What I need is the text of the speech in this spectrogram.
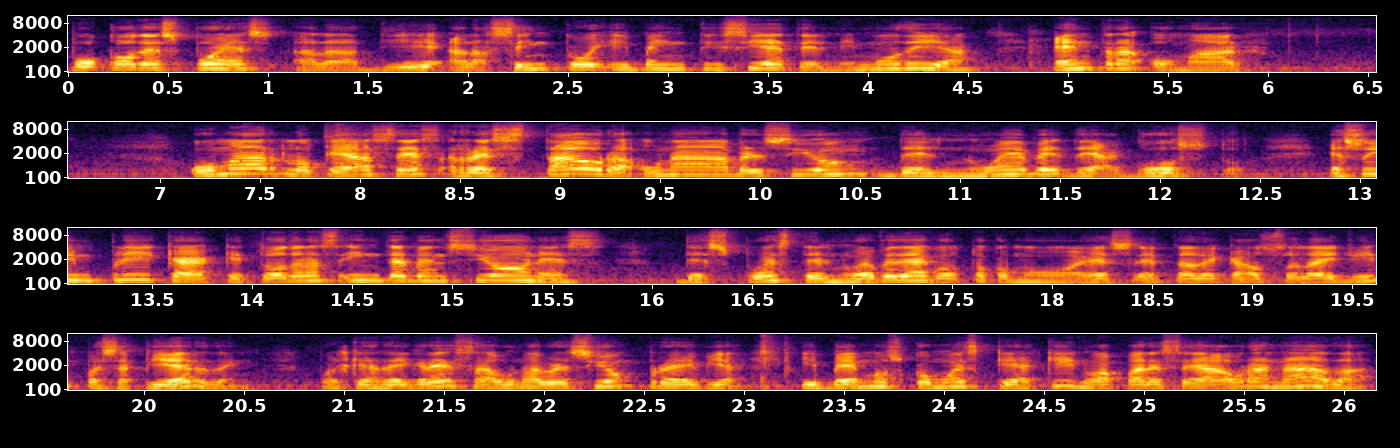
poco después, a las, 10, a las 5 y 27, el mismo día, entra Omar. Omar lo que hace es restaura una versión del 9 de agosto. Eso implica que todas las intervenciones después del 9 de agosto, como es esta de Causal Hygiene, pues se pierden. Porque regresa a una versión previa y vemos cómo es que aquí no aparece ahora nada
